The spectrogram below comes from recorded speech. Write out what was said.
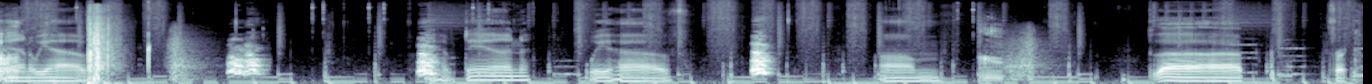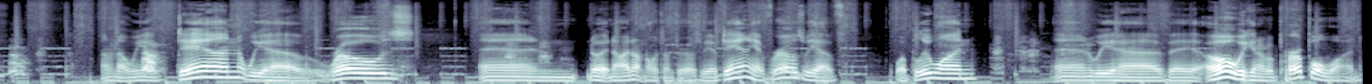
and we have we have Dan, we have um uh frick. I don't know. We have Dan, we have Rose, and no, no, I don't know which one's Rose. We have Dan, we have Rose, we have a blue one, and we have a oh, we can have a purple one.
